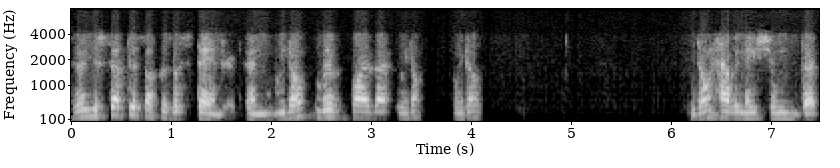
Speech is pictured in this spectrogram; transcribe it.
So you set this up as a standard, and we don't live by that. We don't. We don't. We don't have a nation that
